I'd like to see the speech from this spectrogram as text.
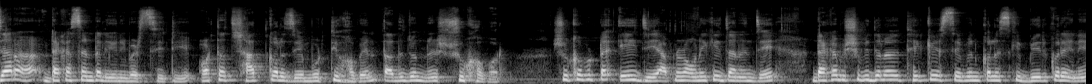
যারা ঢাকা সেন্ট্রাল ইউনিভার্সিটি অর্থাৎ সাত কলেজে ভর্তি হবেন, তাদের জন্য সুখবর। সুখবরটা এই যে, আপনারা অনেকেই জানেন যে, ঢাকা বিশ্ববিদ্যালয় থেকে সেভেন কলেজকে বের করে এনে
